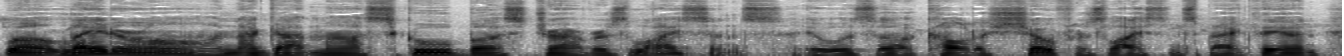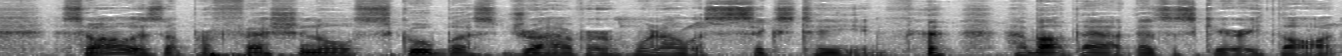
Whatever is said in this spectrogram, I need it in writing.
Well, later on, I got my school bus driver's license. It was uh, called a chauffeur's license back then. So I was a professional school bus driver when I was 16. How about that? That's a scary thought.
